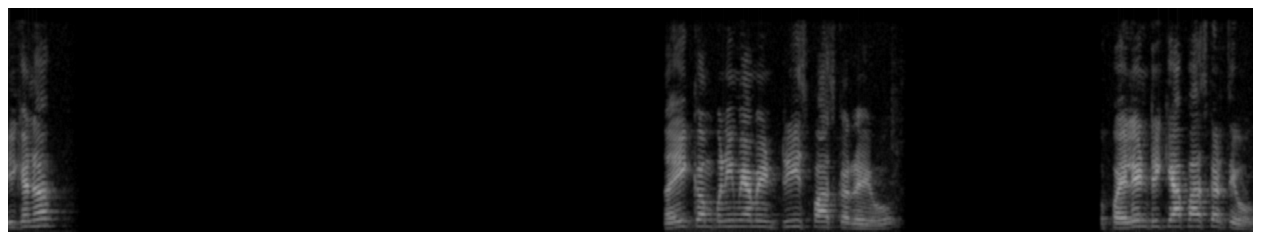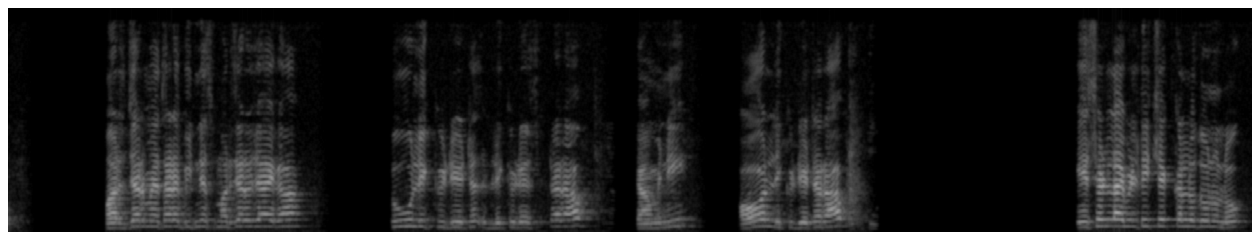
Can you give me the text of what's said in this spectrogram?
ठीक है ना? नई कंपनी में हम एंट्रीज पास कर रहे हो तो पहले एंट्री क्या पास करते हो? मर्जर मेथड बिज़नेस मर्जर हो जाएगा। To liquidator liquidator of Jamini और liquidator of asset liability check कर लो दोनों लोग।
